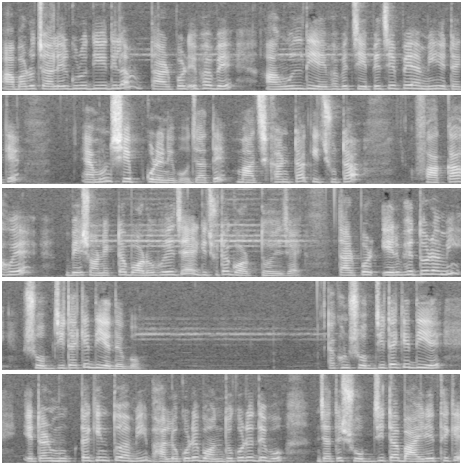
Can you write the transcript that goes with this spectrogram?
আবারও চালের গুঁড়ো দিয়ে দিলাম। তারপর এভাবে আঙুল দিয়ে এভাবে চেপে চেপে আমি এটাকে এমন শেপ করে নেব যাতে মাঝখানটা কিছুটা ফাঁকা হয়ে বেশ অনেকটা বড় হয়ে যায় আর কিছুটা গর্ত হয়ে যায়। তারপর এর ভেতর আমি সবজিটাকে দিয়ে দেব। এখন সবজিটাকে দিয়ে এটার মুখটা কিন্তু আমি ভালো করে বন্ধ করে দেব যাতে সবজিটা বাইরে থেকে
